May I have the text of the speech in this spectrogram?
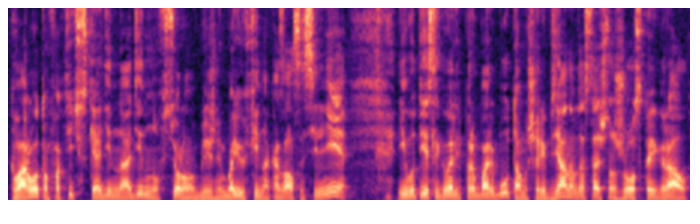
к воротам фактически один на один, но все равно в ближнем бою Фин оказался сильнее. И вот если говорить про борьбу, там Шарибзянов достаточно жестко играл.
